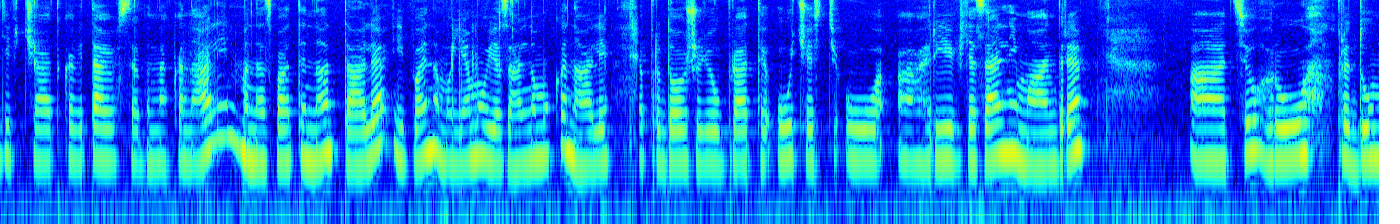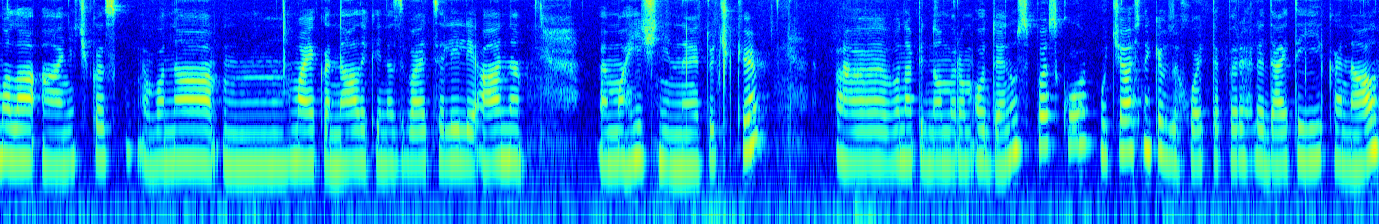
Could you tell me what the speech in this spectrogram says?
дівчатка! Вітаю в себе на каналі. Мене звати Наталя і ви на моєму в'язальному каналі. Я продовжую брати участь у грі в'язальні мандри. Цю гру придумала Анічка. Вона має канал, який називається Ліліана Магічні ниточки. Вона під номером 1 у списку учасників. Заходьте, переглядайте її канал.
